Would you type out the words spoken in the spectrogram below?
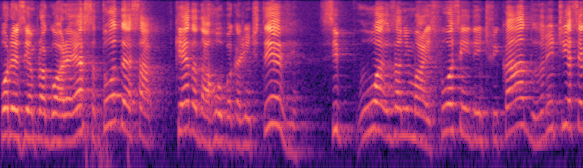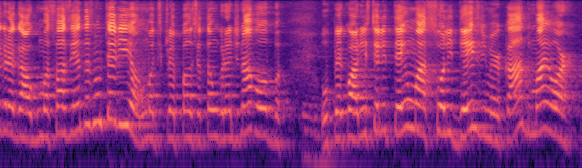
por exemplo, agora, essa toda essa queda da roupa que a gente teve, se os animais fossem identificados, a gente ia segregar algumas fazendas, não teria uma discrepância tão grande na roupa. O pecuarista ele tem uma solidez de mercado maior.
